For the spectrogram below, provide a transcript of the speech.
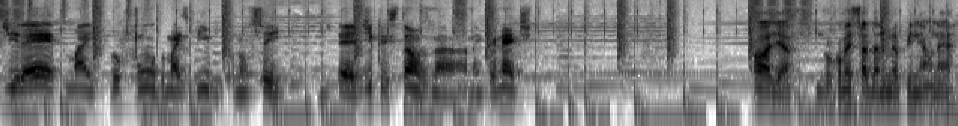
direto, mais profundo, mais bíblico, não sei, é, de cristãos na, na internet? Olha, vou começar dando minha opinião, né?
